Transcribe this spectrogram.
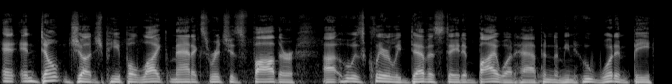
and, and don't judge people like Maddox Ritch's father, uh, who is clearly devastated by what happened? I mean, who wouldn't be?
